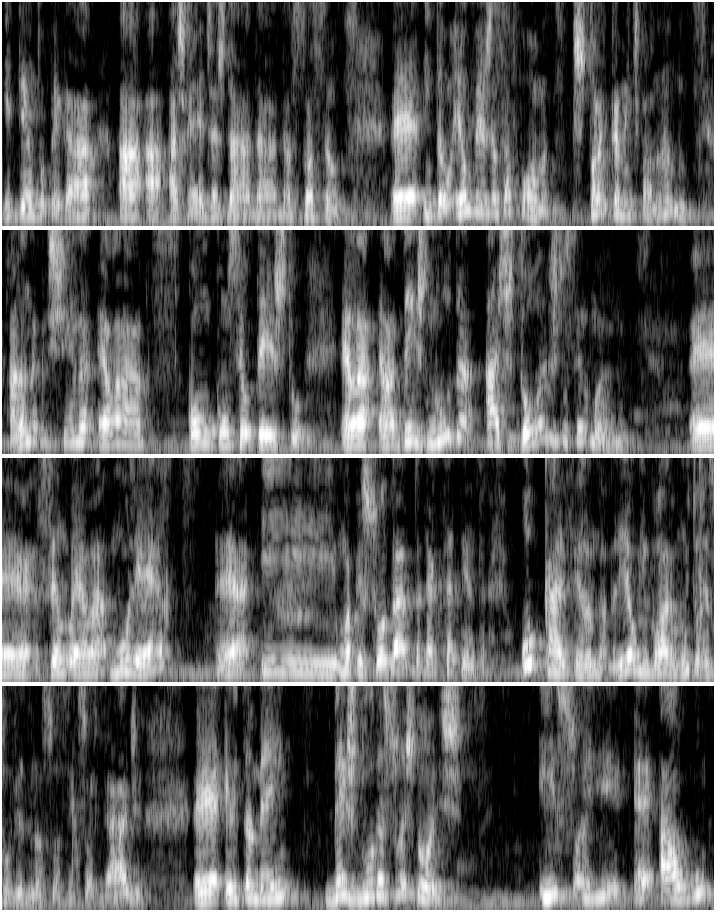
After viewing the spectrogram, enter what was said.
e tentam pegar a, a, as rédeas da, da, da situação. É, então eu vejo dessa forma. Historicamente falando, a Ana Cristina, ela com o seu texto, ela, ela desnuda as dores do ser humano, é, sendo ela mulher é, e uma pessoa da, da década de 70. O Caio Fernando Abreu, embora muito resolvido na sua sexualidade, é, ele também desnuda as suas dores. Isso aí é algo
